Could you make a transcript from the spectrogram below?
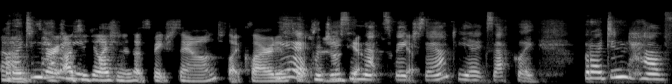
But um, I didn't sorry, articulation is that speech sound, like clarity. Yeah, producing that speech sound. Yeah, exactly. But I didn't have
